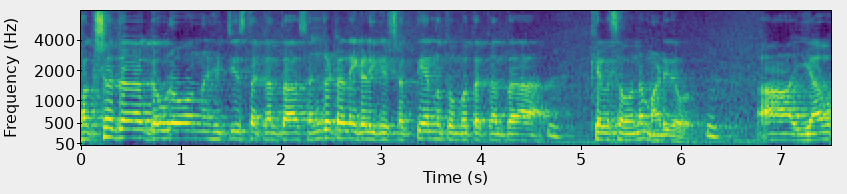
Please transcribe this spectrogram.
ಪಕ್ಷದ ಗೌರವವನ್ನು ಹೆಚ್ಚಿಸ್ತಕ್ಕಂಥ ಸಂಘಟನೆಗಳಿಗೆ ಶಕ್ತಿಯನ್ನು ತುಂಬತಕ್ಕಂಥ ಕೆಲಸವನ್ನು ಮಾಡಿದವರು ಯಾವ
